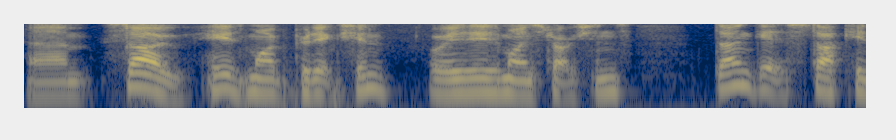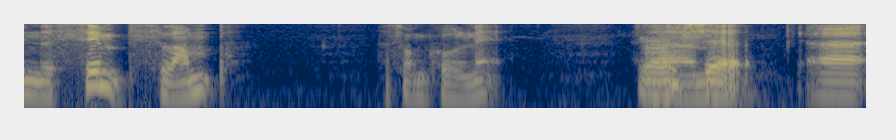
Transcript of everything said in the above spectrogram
Um, so here's my prediction, or here's my instructions. Don't get stuck in the simp slump. That's what I'm calling it That's um, it. uh,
